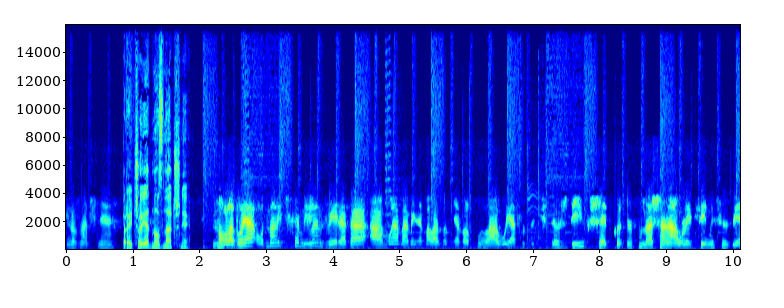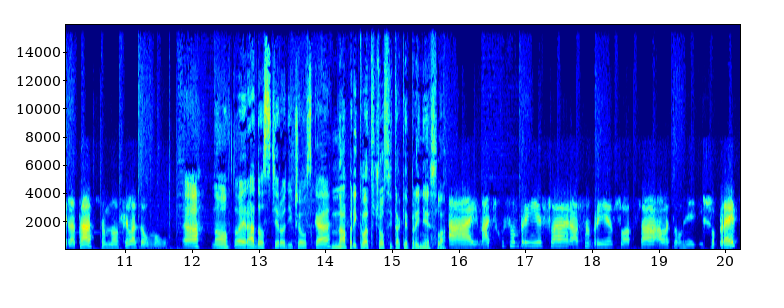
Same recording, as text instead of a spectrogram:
jednoznačne. Prečo jednoznačne? No lebo ja od malička milujem zvieratá a moja mamina mala zo mňa veľkú hlavu. Ja som totiž to vždy všetko, čo som našla na ulici, myslím zvieratá, som nosila domov. Ah, no, to je radosť rodičovská. Napríklad, čo si také priniesla? Aj mačku som priniesla, raz som priniesla psa, ale to hneď išlo preč.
